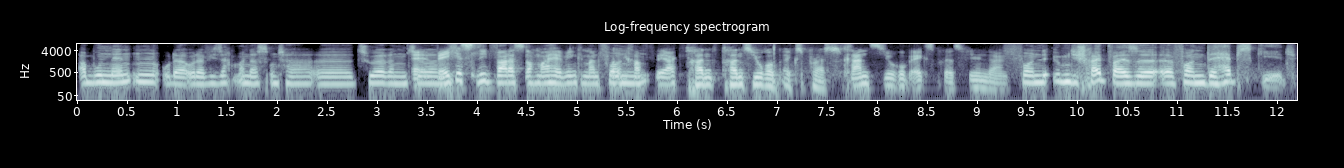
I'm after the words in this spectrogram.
Abonnenten oder, oder wie sagt man das, unter äh, Zuhörerinnen und Äh, Zuhörern welches Lied war das nochmal, Herr Winkelmann, von Von- Kraftwerk? Trans, Trans-Europe Express. Trans-Europe Express, vielen Dank. von, um die Schreibweise äh, von The Haps geht.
